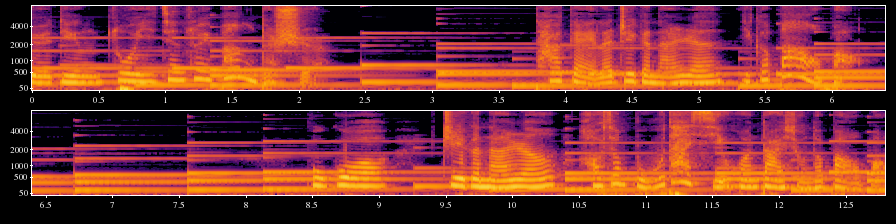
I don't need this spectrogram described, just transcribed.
决定做一件最棒的事，他给了这个男人一个抱抱。不过，这个男人好像不太喜欢大熊的抱抱。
